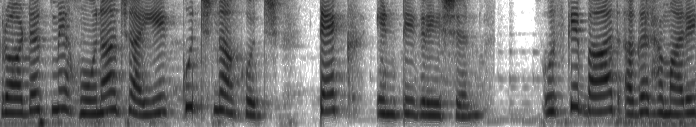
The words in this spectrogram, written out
product में होना चाहिए कुछ ना कुछ टेक इंटीग्रेशन उसके बाद अगर हमारे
